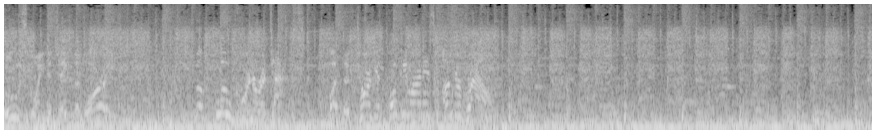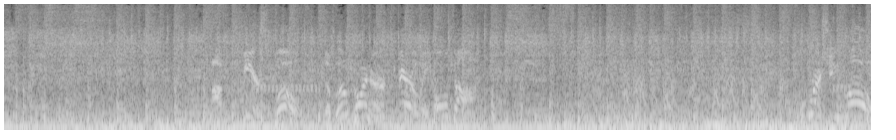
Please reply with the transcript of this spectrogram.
Who's going to take the glory? The blue corner attacks, but the target Pokemon is underground. A fierce blow. The blue corner barely holds on. Rushing low.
